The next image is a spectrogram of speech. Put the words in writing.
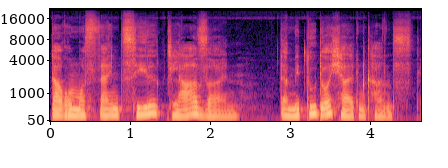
Darum muss dein Ziel klar sein, damit du durchhalten kannst.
